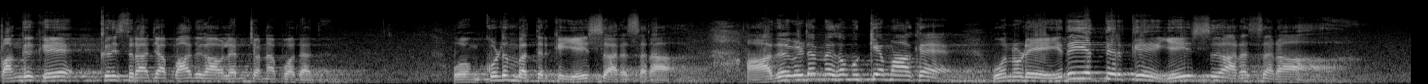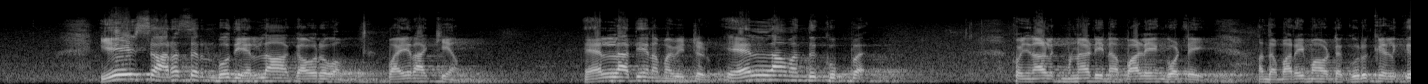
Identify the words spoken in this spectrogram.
பங்குக்கு கிறிஸ்து ராஜா பாதுகாவலர்னு சொன்னால் போதாது. உன் குடும்பத்திற்கு இயேசு அரசரா? அதை விட மிக முக்கியமாக உன்னுடைய இதயத்திற்கு இயேசு அரசரா? இயேசு அரசரின் போது எல்லா கௌரவம் வைராக்கியம் எல்லாத்தையும் நம்ம விட்டுடும் எல்லாம் வந்து குப்பை. கொஞ்ச நாளுக்கு முன்னாடி நான் பாளையங்கோட்டை அந்த மறை மாவட்ட குருக்களுக்கு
